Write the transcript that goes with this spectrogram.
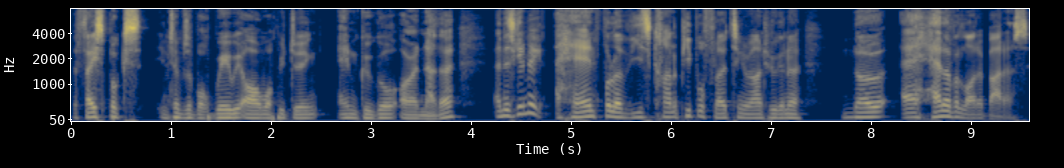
the Facebooks in terms of what, where we are and what we're doing, and Google are another. And there's going to be a handful of these kind of people floating around who are going to know a hell of a lot about us.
